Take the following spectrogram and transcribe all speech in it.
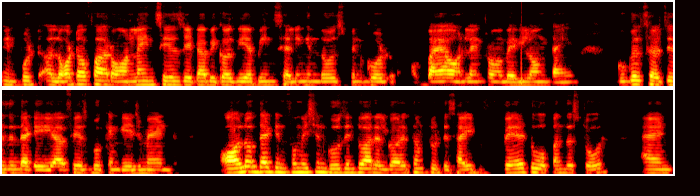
input a lot of our online sales data because we have been selling in those pin code via online from a very long time. Google searches in that area, Facebook engagement, all of that information goes into our algorithm to decide where to open the store and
